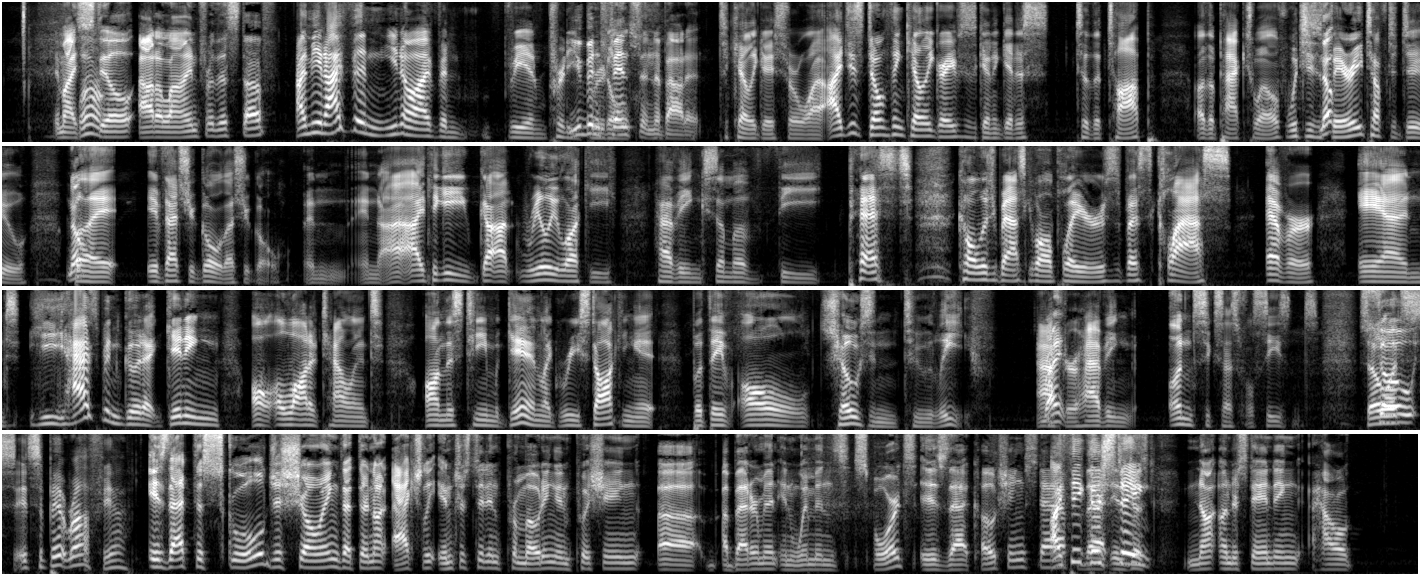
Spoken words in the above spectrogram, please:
Am I Well- still out of line for this stuff? I mean, I've been, you know, I've been being pretty. You've been fencing about it. to Kelly Graves for a while. I just don't think Kelly Graves is going to get us to the top of the Pac-12, which is Nope. very tough to do. Nope. But if that's your goal, that's your goal. And and I, I think he got really lucky having some of the best college basketball players, best class ever. And he has been good at getting a, a lot of talent on this team again, like restocking it, but they've all chosen to leave Right. after having unsuccessful seasons. So, So- it's it's a bit rough, yeah. Is that the school just showing that they're not actually interested in promoting and pushing uh, a betterment in women's sports? Is that coaching staff? I think they're staying- just not understanding how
